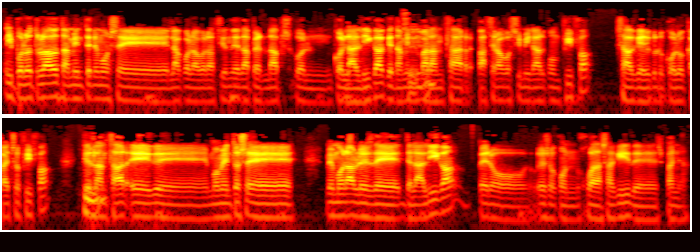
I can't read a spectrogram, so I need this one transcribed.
Y por otro lado también tenemos eh, la colaboración de Dapper Labs con, con la liga, que también va a lanzar, va a hacer algo similar con FIFA, sea, que con lo que ha hecho FIFA, que es lanzar eh, momentos eh, memorables de, de, la liga, pero eso con jugadas aquí de España.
